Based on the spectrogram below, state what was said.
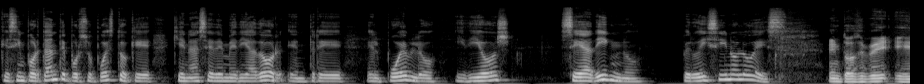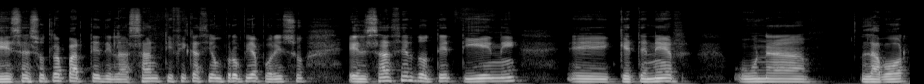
que es importante, por supuesto, que quien hace de mediador entre el pueblo y Dios sea digno, pero ¿y si no lo es? Entonces, ve, esa es otra parte de la santificación propia, por eso el sacerdote tiene eh, que tener una labor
